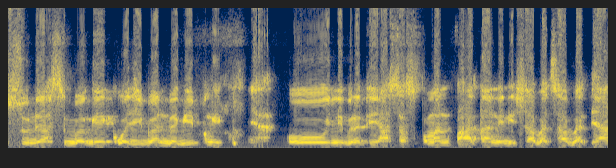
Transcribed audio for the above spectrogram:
sudah sebagai kewajiban bagi pengikutnya. Oh ini berarti asas pemanfaatan ini sahabat-sahabat ya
